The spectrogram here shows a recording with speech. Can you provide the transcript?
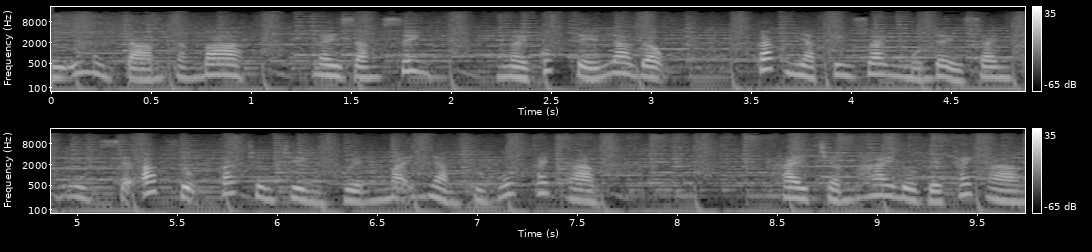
nữ mùng 8 tháng 3, Ngày Giáng sinh, Ngày Quốc tế Lao động. Các nhà kinh doanh muốn đẩy doanh thu sẽ áp dụng các chương trình khuyến mãi nhằm thu hút khách hàng. 2.2 đối với khách hàng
